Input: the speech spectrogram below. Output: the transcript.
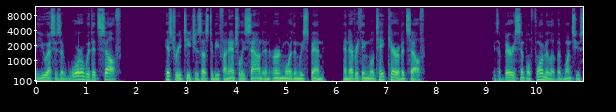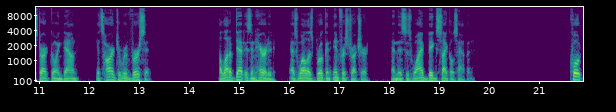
The US is at war with itself. History teaches us to be financially sound and earn more than we spend, and everything will take care of itself. It's a very simple formula, but once you start going down, it's hard to reverse it. A lot of debt is inherited, as well as broken infrastructure, and this is why big cycles happen. Quote,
